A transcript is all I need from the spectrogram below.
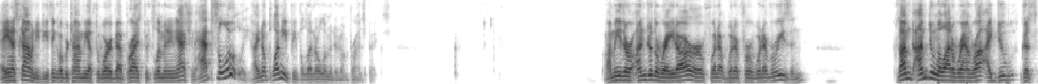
ANS Comedy, do you think over time you have to worry about PrizePicks limiting action? Absolutely. I know plenty of people that are limited on PrizePicks. I'm either under the radar or for whatever, for whatever reason. Because I'm I'm doing a lot of round robin. I do because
